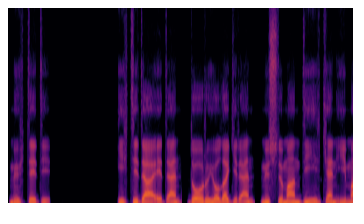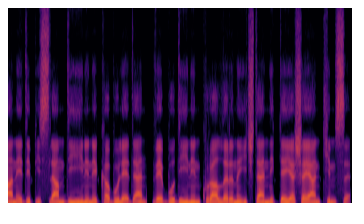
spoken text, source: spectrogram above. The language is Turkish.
mühtedi. İhtida eden, doğru yola giren, Müslüman değilken iman edip İslam dinini kabul eden ve bu dinin kurallarını içtenlikle yaşayan kimse.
